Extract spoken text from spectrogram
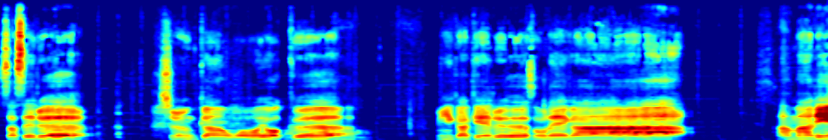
させる瞬間をよくうん。見かけるそれが。あまり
